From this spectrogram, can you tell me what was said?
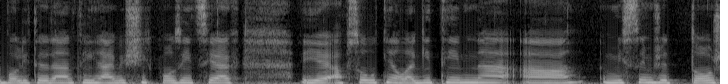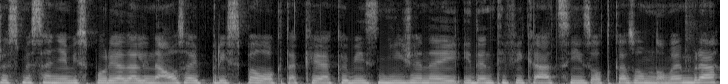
boli teda na tých najvyšších pozíciách, je absolútne legitímna a myslím, že to, že sme sa nevysporiadali, naozaj prispelo k takej akoby zníženej identifikácii s odkazom novembra.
